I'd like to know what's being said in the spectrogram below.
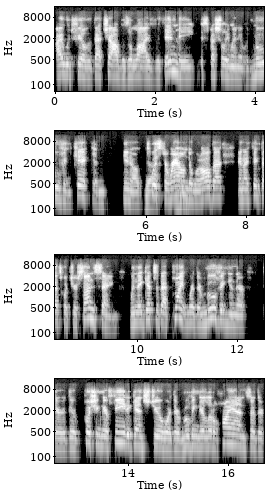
I would feel that that child was alive within me, especially when it would move and kick and, you know, yeah. twist around mm-hmm. and all that. And I think that's what your son's saying. When they get to that point where they're moving and they're they're they're pushing their feet against you or they're moving their little hands or they're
